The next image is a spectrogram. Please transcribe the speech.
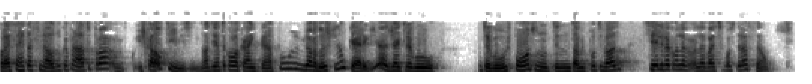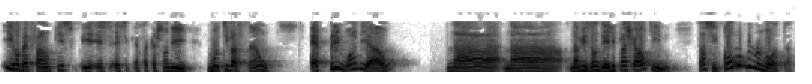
para essa reta final do campeonato para escalar o time. Assim. Não adianta colocar em campo jogadores que não querem, que já, já entregou, entregou os pontos, não está muito motivado, se ele vai levar isso em consideração. E Roberto falando que isso, esse, essa questão de motivação é primordial na, na, na visão dele para escalar o time. Então, assim, como o Bruno Mota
